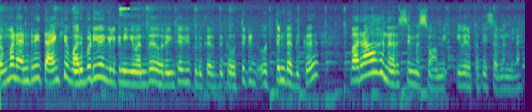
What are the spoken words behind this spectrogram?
ரொம்ப நன்றி. தேங்க்யூ மறுபடியும் எங்களுக்கு நீங்கள் வந்து ஒரு இன்டர்வியூ கொடுக்கறதுக்கு ஒத்துக்கு ஒத்துண்டதுக்கு வராக நரசிம்ம சுவாமி இவரை பற்றி சொல்லுங்களேன்.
